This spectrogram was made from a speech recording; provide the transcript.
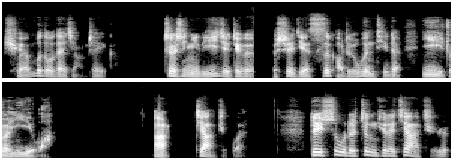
全部都在讲这个，这是你理解这个世界、思考这个问题的一砖一瓦。二，价值观，对事物的正确的价值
